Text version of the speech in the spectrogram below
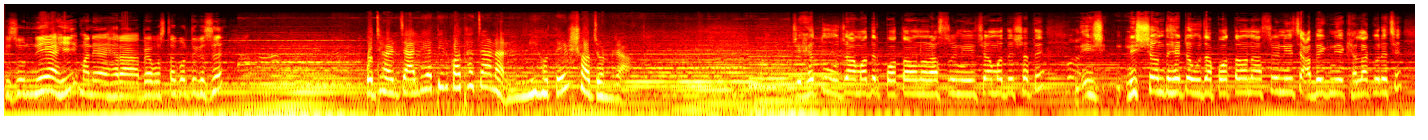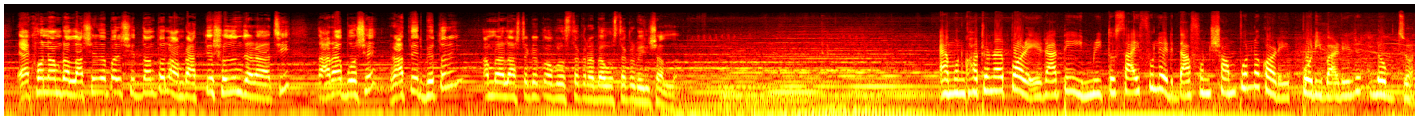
কিছু নিয়ে আহি মানে হেরা ব্যবস্থা করতে গেছে। ওঝার জালিয়াতির কথা জানান নিহতের স্বজনরা। যেহেতু উজা আমাদের প্রতারণার আশ্রয় নিয়েছে আমাদের সাথে নিস- নিঃসন্দেহে এটা উজা প্রতারণার আশ্রয় নিয়েছে আবেগ নিয়ে খেলা করেছে। এখন আমরা লাশের ব্যাপারে সিদ্ধান্ত হলো আমরা আত্মীয় স্বজন যারা আছি তারা বসে রাতের ভেতরে আমরা লাশটাকে কবরস্থ করার ব্যবস্থা করব ইনশাল্লাহ এমন ঘটনার পরে রাতেই মৃত সাইফুলের দাফন সম্পন্ন করে পরিবারের লোকজন।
